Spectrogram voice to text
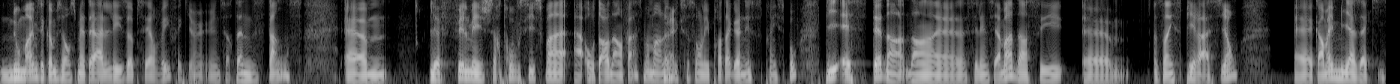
nous-mêmes, c'est comme si on se mettait à les observer. Fait qu'il y a un- une certaine distance. Euh, le film est- se retrouve aussi souvent à hauteur d'enfant à ce moment-là, Ouais. vu que ce sont les protagonistes principaux. Puis elle citait dans, dans euh, Céline Sciamma, dans ses euh, inspirations, euh, quand même Miyazaki.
